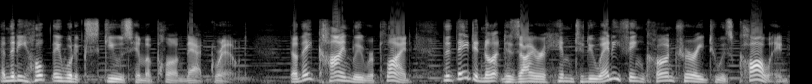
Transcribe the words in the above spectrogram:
and that he hoped they would excuse him upon that ground. Now they kindly replied that they did not desire him to do anything contrary to his calling,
